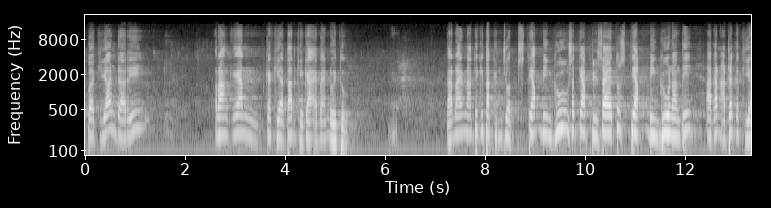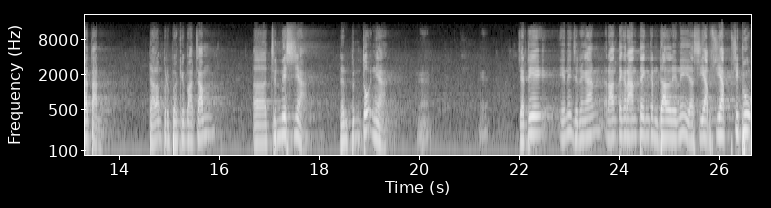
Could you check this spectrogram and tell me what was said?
bagian dari rangkaian kegiatan GKMNU itu. Karena ini nanti kita genjot setiap minggu, setiap desa itu setiap minggu nanti akan ada kegiatan dalam berbagai macam uh, jenisnya dan bentuknya. Ya. Ya. Jadi ini jenengan ranting-ranting kendal ini ya siap-siap sibuk.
